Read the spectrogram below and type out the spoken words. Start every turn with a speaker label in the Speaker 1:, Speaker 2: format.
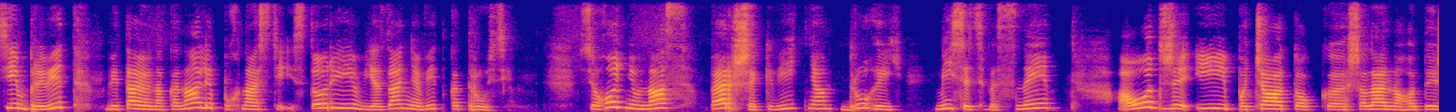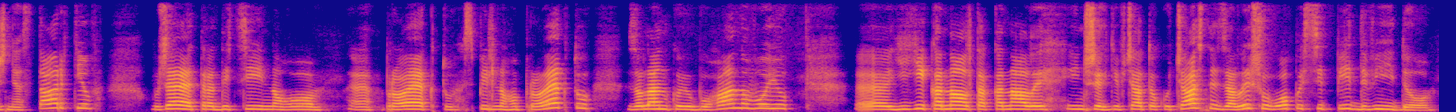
Speaker 1: Всім привіт! Вітаю на каналі Пухнасті історії в'язання від Катрусі. Сьогодні в нас 1 квітня, другий місяць весни, а отже, і початок е, шаленого тижня стартів, вже традиційного е, проекту, спільного проекту з Оленкою Бугановою. Е, Її канал та канали інших дівчаток-учасниць залишу в описі під відео.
